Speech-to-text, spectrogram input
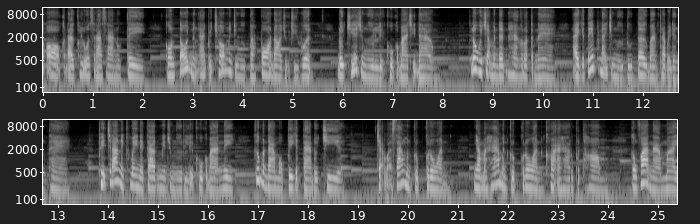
ក្អកក្តៅខ្លួនស្រាលស្រាលនោះទេ កូនតូចនឹងអាចប្រឈមនឹងជំងឺប៉ះពាល់ដល់អាយុជីវិត ដូចជាជំងឺលាកខួរក្បាលជាដើមលោកវិជ្ជបណ្ឌិតហាងរតនាឯកទេសផ្នែកជំងឺទូទៅបានប្រាប់ឲ្យដឹងថាភាគច្រើននៃក្មេងដែលកើតមានជំងឺរលាកខួរក្បាលនេះគឺបណ្ដាលមកពីកត្តាដូចជា ចាក់វ៉ាក់សាំងមិនគ្រប់គ្រាន់ញ៉ាំអាហារមិនគ្រប់គ្រាន់ខ្វះអាហារូបត្ថម្ភកង្វះអនាម័យ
